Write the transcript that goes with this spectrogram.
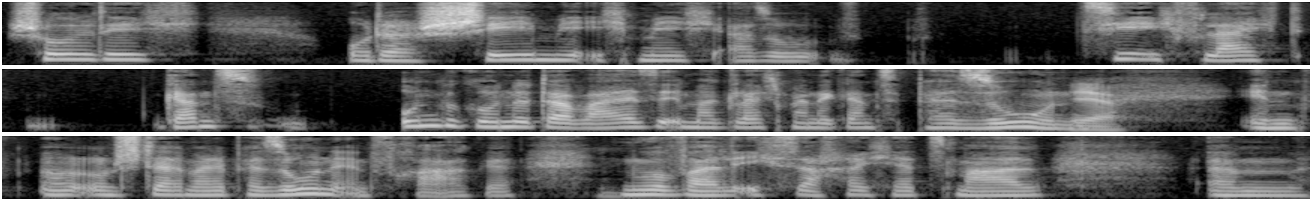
schuldig oder schäme ich mich? Also ziehe ich vielleicht ganz unbegründeterweise immer gleich meine ganze Person ja. in, und stelle meine Person in Frage. Nur weil ich, sage ich jetzt mal, ähm,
